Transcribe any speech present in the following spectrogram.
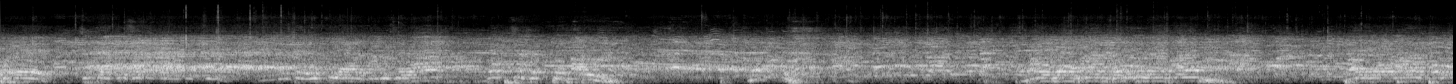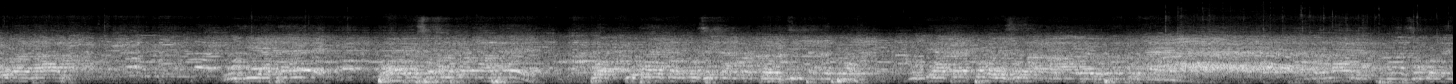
হয়েছে। আমাদের হুঁশিয়ার মানুষেরা ব্যবসা করতে পারি বন্ধুরা বন্ধুরা পড়াশোনা করা আছে কোথায় কর্মসূচি আমরা করে চিন্তা করব পড়াশোনা করা হবে আপনারা সকলে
